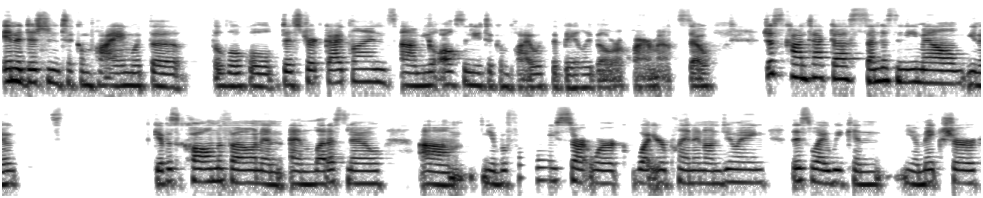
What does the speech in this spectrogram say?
in addition to complying with the, the local district guidelines, um, you'll also need to comply with the Bailey Bill requirements. So just contact us, send us an email, you know, give us a call on the phone and, and let us know, um, you know, before you start work, what you're planning on doing. This way we can, you know, make sure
